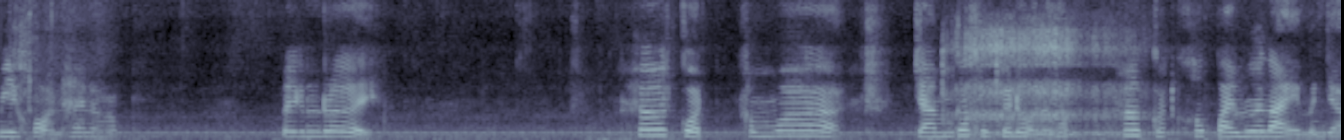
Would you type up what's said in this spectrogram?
มีขอนให้นะครับ ไปกันเลย ถ้ากดคำว่าจำก็คือกระโดดนะครับ ถ้ากดเข้าไปเมื่อไหร่ มันจะ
